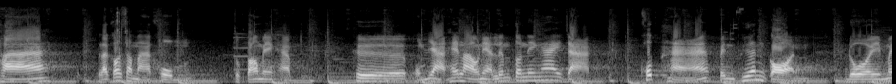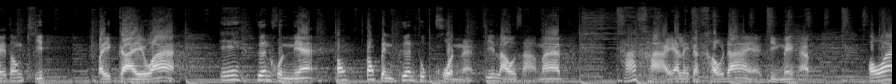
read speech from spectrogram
ค้า แล้วก็สมาคมถูกต้องไหมครับ คือผมอยากให้เราเนี่ยเริ่มต้นง่ายๆจากคบหาเป็นเพื่อนก่อน โดยไม่ต้องคิดไปไกลว่า เอ๊ะเพื่อนคนเนี้ยต้องต้องเป็นเพื่อนทุกคนน่ะที่เราสามารถค้าขายอะไรกับเขาได้อะจริงไหมครับ เพราะว่า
